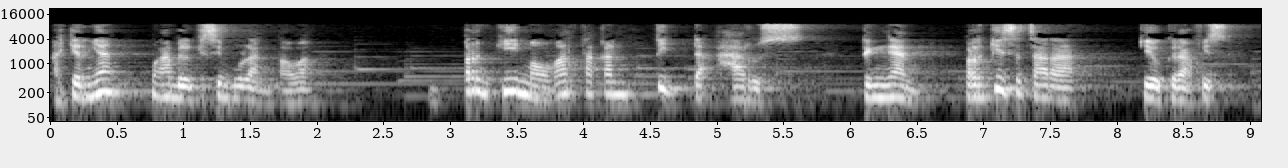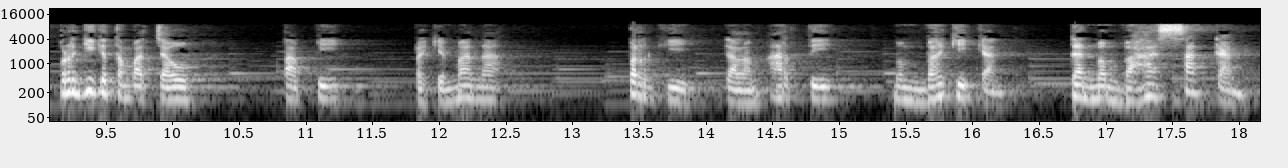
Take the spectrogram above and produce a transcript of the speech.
akhirnya mengambil kesimpulan bahwa pergi mewartakan tidak harus dengan pergi secara geografis, pergi ke tempat jauh, tapi bagaimana pergi dalam arti membagikan dan membahasakan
